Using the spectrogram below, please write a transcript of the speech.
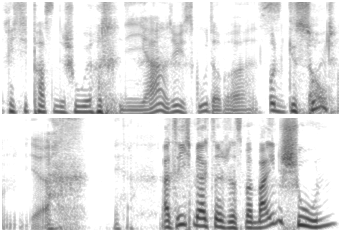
richtig passende Schuhe hat. Ja, natürlich ist gut, aber. es Und gesund. auch- Ja. Also ich merke zum Beispiel, dass bei meinen Schuhen,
